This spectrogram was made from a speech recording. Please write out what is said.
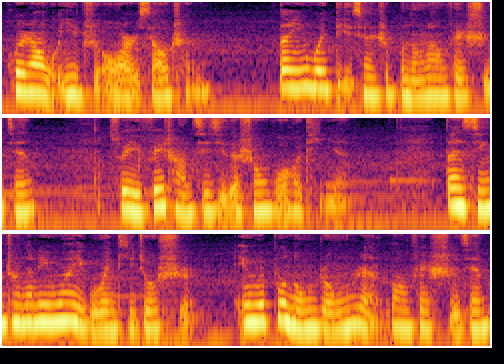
会让我一直偶尔消沉，但因为底线是不能浪费时间，所以非常积极的生活和体验。但形成的另外一个问题就是，因为不能容忍浪费时间，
